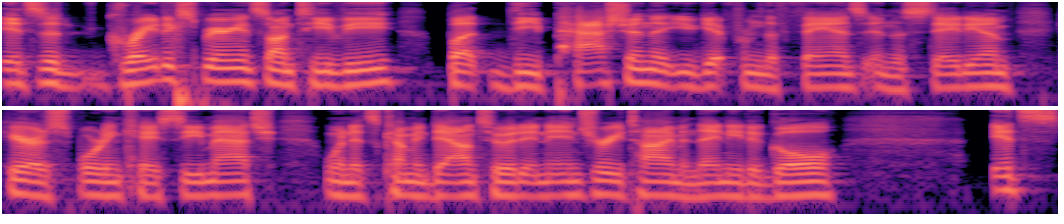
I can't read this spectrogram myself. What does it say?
it's a great experience on TV, but the passion that you get from the fans in the stadium here at a Sporting KC match when it's coming down to it in injury time and they need a goal, it's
